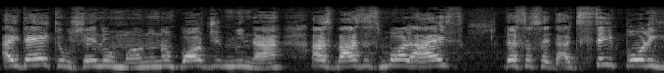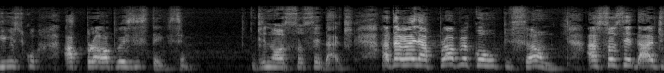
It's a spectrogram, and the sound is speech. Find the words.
A ideia é que o gênero humano não pode minar as bases morais da sociedade sem pôr em risco a própria existência de nossa sociedade. Através da própria corrupção, a sociedade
